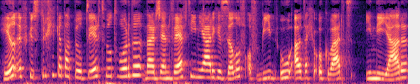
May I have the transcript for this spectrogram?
heel even teruggecatapulteerd wilt worden naar zijn 15-jarige zelf, of wie, hoe oud dat je ook waart in die jaren.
